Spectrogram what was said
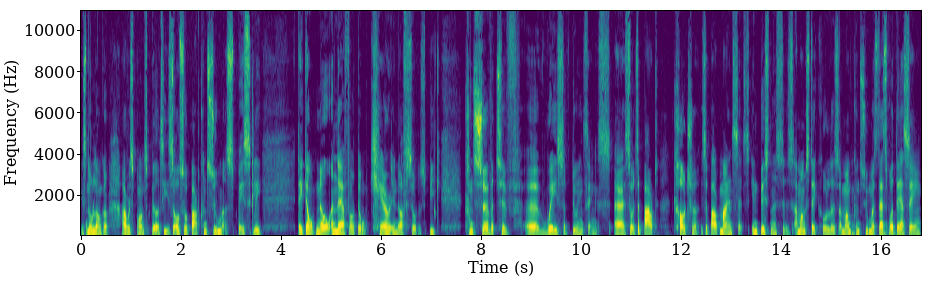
It's no longer our responsibility. It's also about consumers. Basically, they don't know and therefore don't care enough, so to speak. Conservative uh, ways of doing things. Uh, so it's about culture, it's about mindsets in businesses, among stakeholders, among consumers. That's what they're saying.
